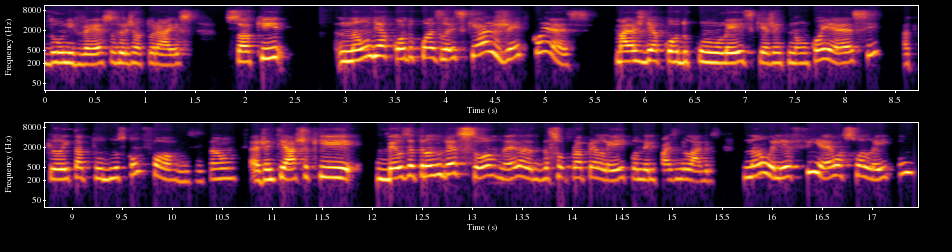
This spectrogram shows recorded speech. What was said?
do universo, as leis naturais, só que não de acordo com as leis que a gente conhece, mas de acordo com leis que a gente não conhece, aquilo está tudo nos conformes. Então, a gente acha que Deus é transgressor né, da sua própria lei quando ele faz milagres. Não, ele é fiel à sua lei em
